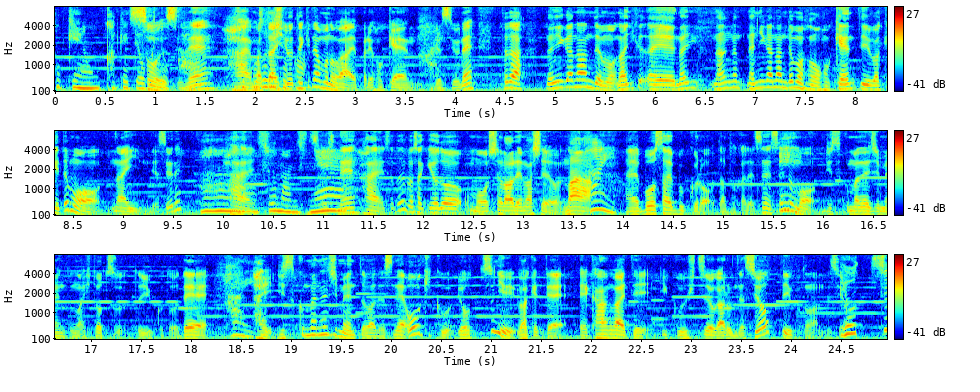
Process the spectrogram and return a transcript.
保険をかけておくとか。そうですね、はい。まあ、代表的ななものがやっぱり保険ですよね、ただ何が何でも何か、えー、何何が何でもその保険っていうわけでもないんですよね。はい。そうなんですね。そうですね、はい、例えば先ほどもおっしゃられましたような、はい。えー防災袋だとかですね。そういうのもリスクマネジメントの一つということで、はい、はい、リスクマネジメントはですね大きく4つに分けて、えー考えていく必要があるんですよっていうことなんですよ。四つ、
